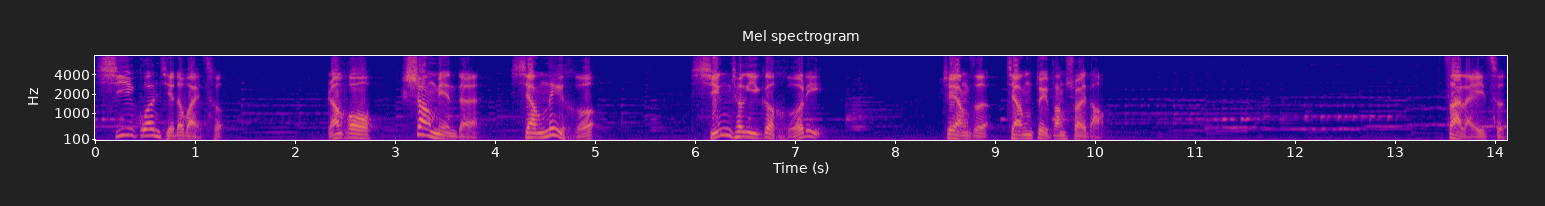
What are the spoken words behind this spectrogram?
膝关节的外侧，然后上面的向内合。形成一个合力，这样子将对方摔倒。再来一次，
